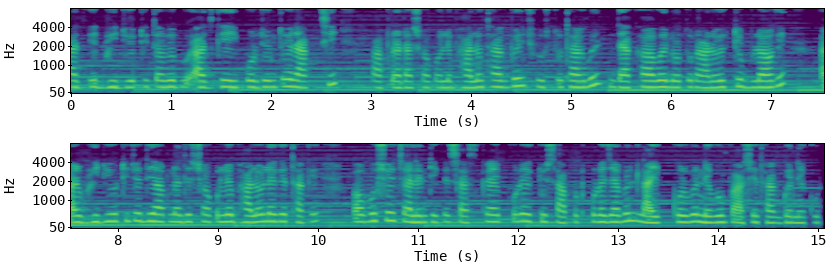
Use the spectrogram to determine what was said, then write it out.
আজকের ভিডিওটি তবে আজকে এই পর্যন্তই রাখছি। আপনারা সকলে ভালো থাকবেন, সুস্থ থাকবেন। দেখা হবে নতুন আরও একটি ব্লগে। আর ভিডিওটি যদি আপনাদের সকলে ভালো লেগে থাকে, অবশ্যই চ্যানেলটিকে সাবস্ক্রাইব করে একটু সাপোর্ট করে যাবেন লাইক করবেন এবং পাশে থাকবেন এখন।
